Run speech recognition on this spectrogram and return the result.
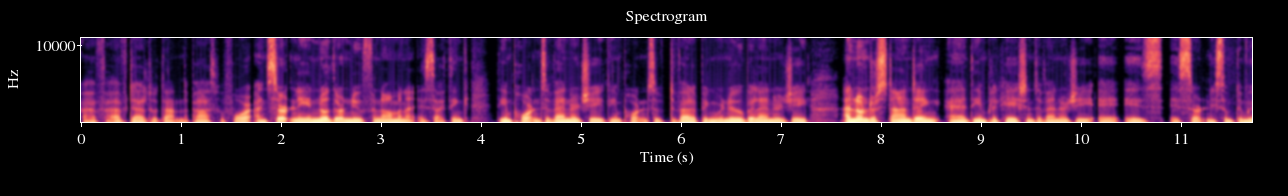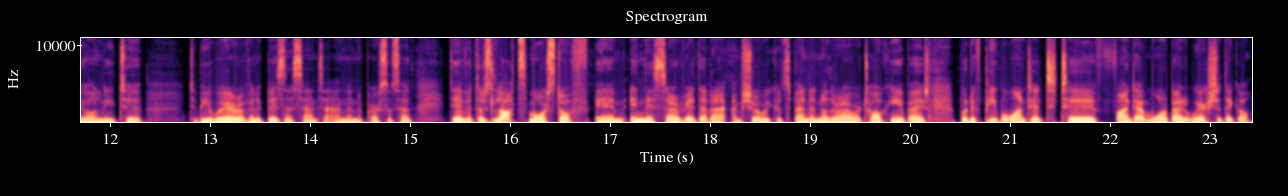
have, have dealt with that in the past before. And certainly another new phenomena is I think the importance of energy, the importance of developing renewable energy and understanding uh, the implications of energy is is certainly something we all need to to be aware of in a business sense and in a personal sense. David, there's lots more stuff um, in this survey that I, am sure we could spend another hour talking about. But if people wanted to find out more about it, where should they go?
